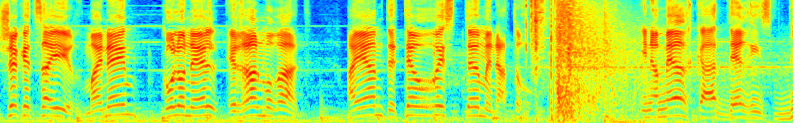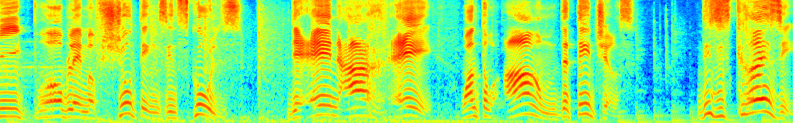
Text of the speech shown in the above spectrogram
שקט צעיר, my name, קולונל ערן מורד. I am the terrorist terminator. In America, there is big problem of shootings in schools. The NRA want to arm the teachers. This is crazy.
